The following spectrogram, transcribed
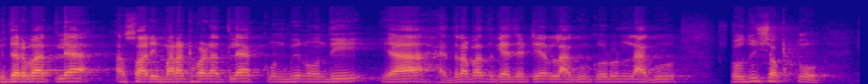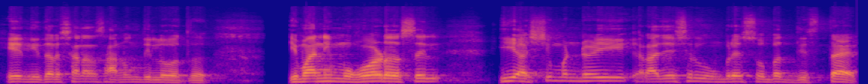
विदर्भातल्या सॉरी मराठवाड्यातल्या कुणबी नोंदी या हैदराबाद गॅझेटियर लागू करून लागू शोधू शकतो हे निदर्शनास आणून दिलं होतं. इमानी मोहोड असेल ही अशी मंडळी राजेश्री उंबरेसोबत दिसत आहेत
